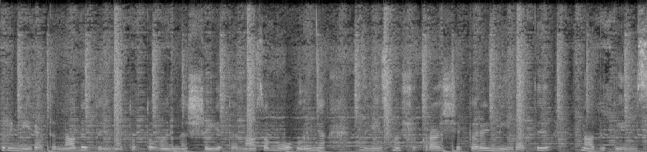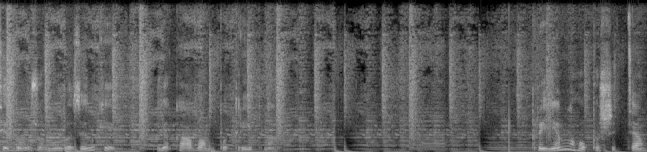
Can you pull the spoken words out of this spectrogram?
приміряти на дитину, тобто ви не шиєте на замовлення, звісно, що краще переміряти на дитинці довжину резинки, яка вам потрібна. Приємного пошиття!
